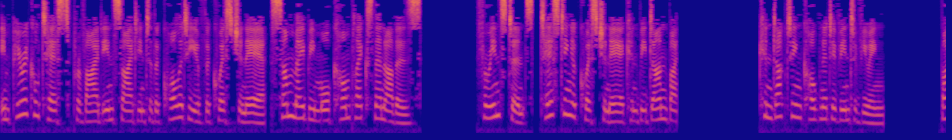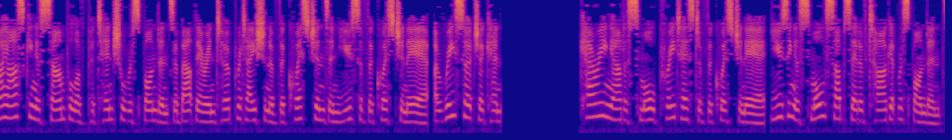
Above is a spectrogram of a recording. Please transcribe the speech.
Empirical tests provide insight into the quality of the questionnaire, some may be more complex than others. For instance, testing a questionnaire can be done by conducting cognitive interviewing. By asking a sample of potential respondents about their interpretation of the questions and use of the questionnaire, a researcher can carrying out a small pretest of the questionnaire, using a small subset of target respondents.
